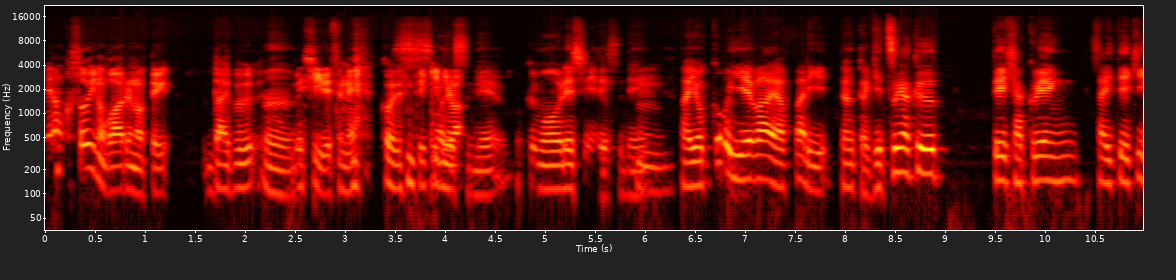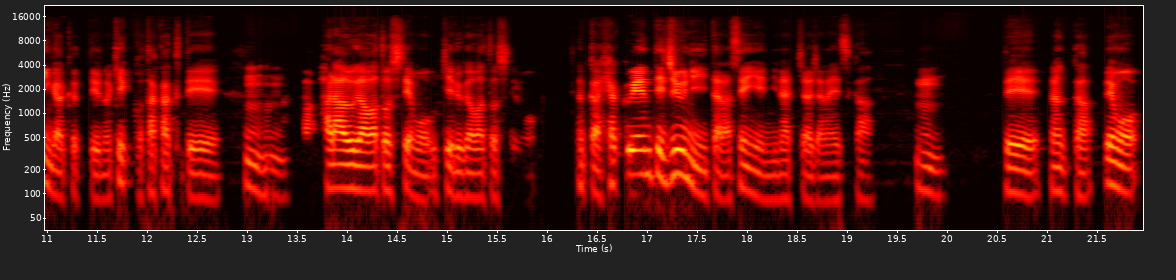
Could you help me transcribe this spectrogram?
でなんかそういうのがあるのってだいぶうん。嬉しいですね、個人的には。そうですね。僕も嬉しいですね。うんまあ、欲を言えば、やっぱり、なんか月額で100円最低金額っていうのは結構高くて、うんうん払う側としても、受ける側としても。なんか100円って10人いたら1000円になっちゃうじゃないですか。うんで、なんか、でも、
